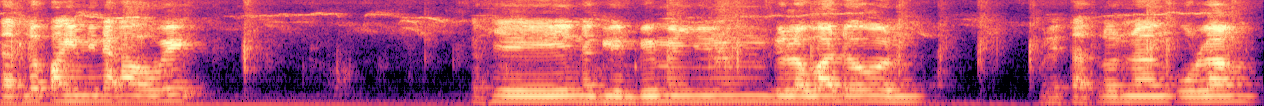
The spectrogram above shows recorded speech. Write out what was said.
Tatlo pang hindi nakauwi. Kasi naglimbiman yung dalawa doon. May tatlo na ang kulang.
